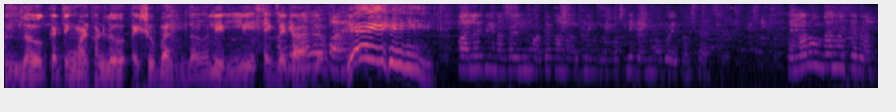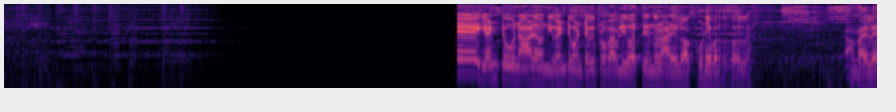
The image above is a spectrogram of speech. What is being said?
ಬಂದ್ಲು ಕಟಿಂಗ್ ಮಾಡ್ಕೊಂಡ್ಲು ಐಶು ಬಂದ್ಲು ಲಿಲ್ಲಿ ಎಕ್ಸೈಟ್ ಆದ್ಲು. ಎಲ್ಲರೂ ಹಂಗ ಅನ್ನತ್ತಾರ ಎಂಟು ನಾಳೆ ಒಂದು ಇವೆಂಟಿಗೆ ಹೊಂಟೇವಿ. ಪ್ರೊಬ್ಯಾಬ್ಲಿ ಇವತ್ತಿಂದ ನಾಳೆ ಲಾಕ್ ಕೂಡೇ ಬರ್ತದಲ್ಲ ಆಮೇಲೆ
